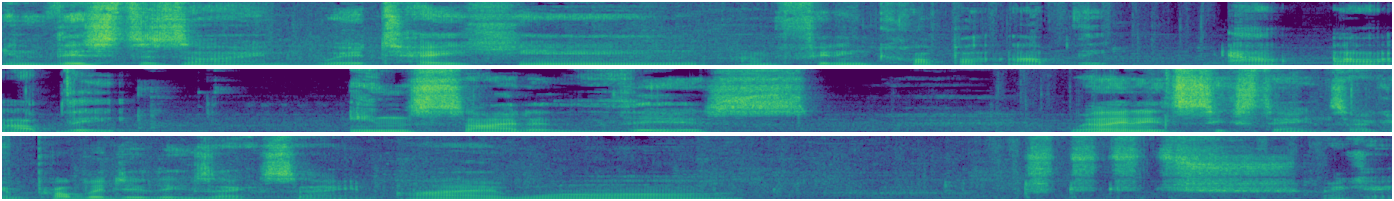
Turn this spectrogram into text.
In this design, we're taking, I'm fitting copper up the out, oh, up the inside of this. We only need 16, so I can probably do the exact same. I want Okay,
